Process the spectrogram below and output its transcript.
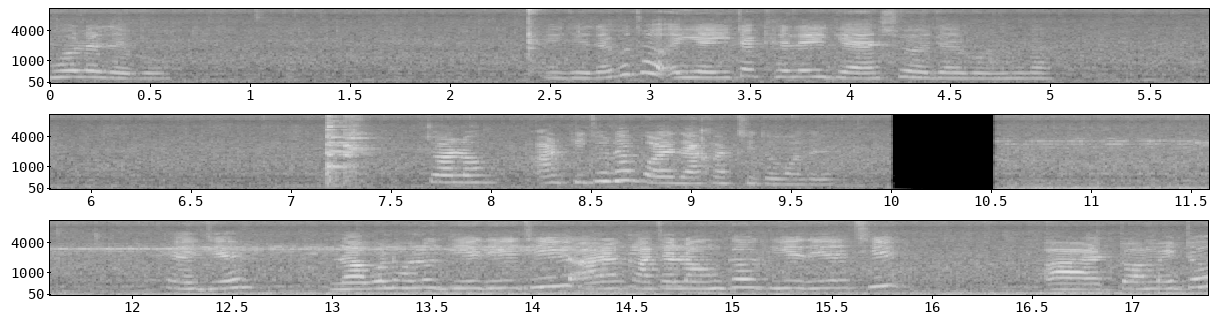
ভরে দেবো। এই যে দেখো তো, এই এইটা খেলেই গ্যাস হয়ে যায় বন্ধুরা। চলো, আর কিছু না, পরে দেখাচ্ছি তোমাদের। এই যে, লবণ হলুদ দিয়ে দিয়েছি, আর কাঁচা লঙ্কাও দিয়ে দিয়েছি, আর টমেটো,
